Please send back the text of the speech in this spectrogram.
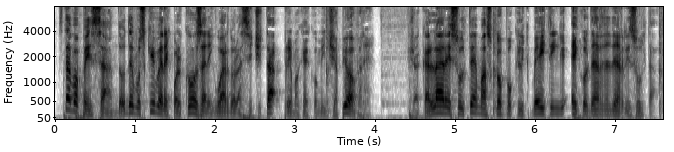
Stavo pensando, devo scrivere qualcosa riguardo la siccità prima che cominci a piovere. Sciacallare sul tema a scopo clickbaiting e goderne del risultato.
